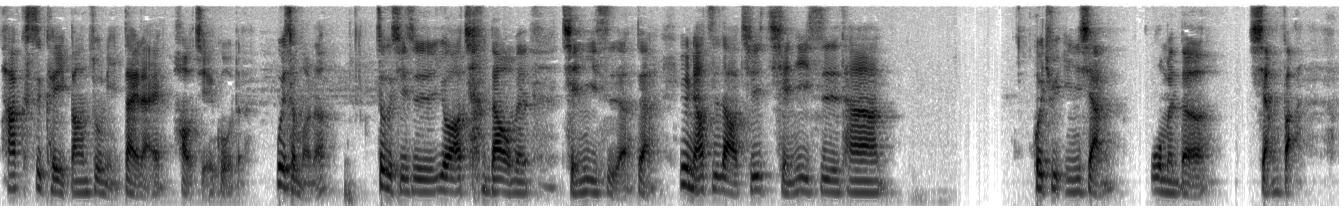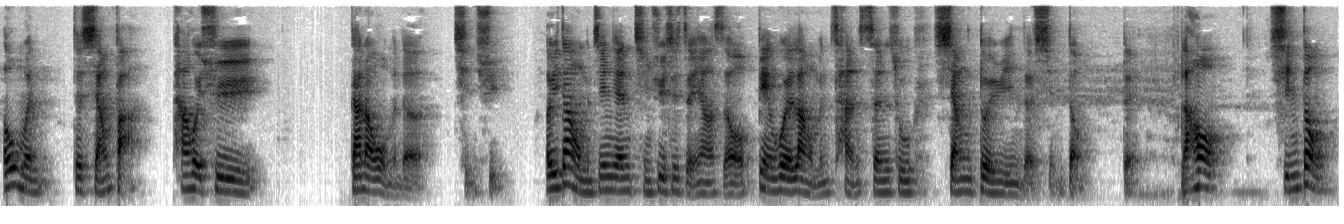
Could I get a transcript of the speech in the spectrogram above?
它是可以帮助你带来好结果的。为什么呢？这个其实又要讲到我们潜意识了，对啊，因为你要知道，其实潜意识它会去影响我们的想法，而我们的想法它会去干扰我们的情绪。而一旦我们今天情绪是怎样的时候，便会让我们产生出相对应的行动，对，然后行动，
